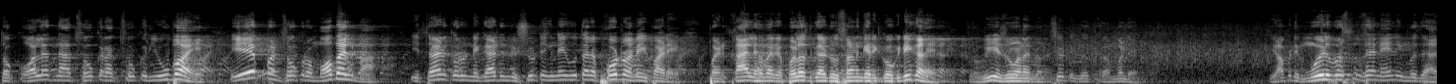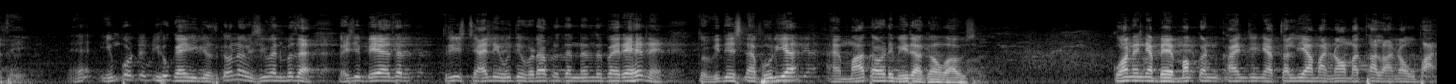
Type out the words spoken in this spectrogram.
તો કોલેજના છોકરા છોકરી ઊભા એક પણ છોકરો મોબાઈલમાં એ ત્રણ કરોડની ગાડીનું શૂટિંગ નહીં ઉતારે, ફોટો નહીં પાડે. પણ કાલે સવારે બળદગાડું શણગારી કોઈક નીકળે, તો વીસ રૂણાનું શૂટિંગ ઉતારવા મળે એ આપણી મૂળ વસ્તુ છે ને એની મજા છે. હે? ઇમ્પોર્ટન્ટ યુગ આવી ગયો કહું ને જીવન મજા. હજી બે હજાર ત્રીસ ચાલીસ સુધી વડાપ્રધાન નરેન્દ્રભાઈ રહે ને, તો વિદેશના ભૂરિયા આ માતાવાડી મીરા ગાંવ આવશે. કોને ત્યાં બે મકન કાંજી ત્યાં તલિયામાં ન મથાલા ન ઊભા.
